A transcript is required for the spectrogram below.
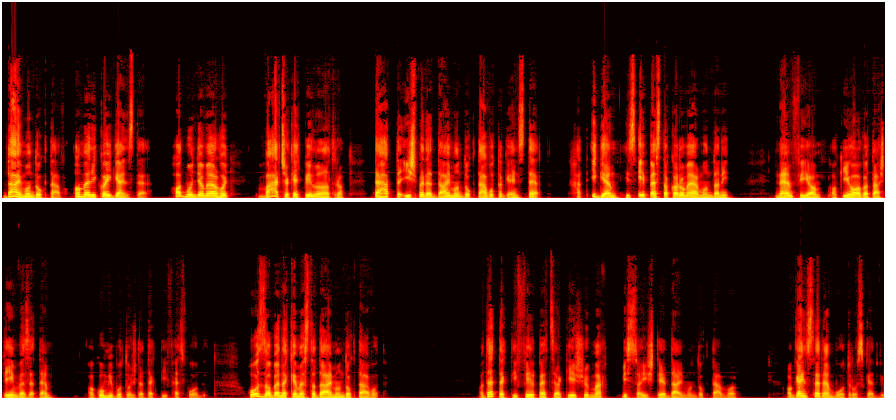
Diamond Oktáv, amerikai gangster. Hadd mondjam el, hogy... Várj csak egy pillanatra. Tehát te ismered Diamond Oktávot a gangstert? Hát igen, hisz épp ezt akarom elmondani. Nem, fiam, a kihallgatást én vezetem. A gumibotos detektívhez fordult. Hozza be nekem ezt a Diamond Oktávot. A detektív fél perccel később már vissza is tért Diamond Oktávval. A gangster nem volt rossz kedvű.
